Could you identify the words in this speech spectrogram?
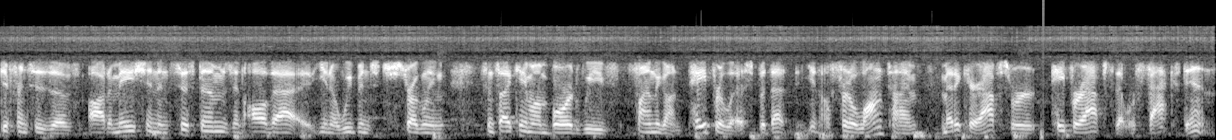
differences of automation and systems and all that. You know, we've been struggling since I came on board. We've finally gone paperless, but that you know for a long time, Medicare apps were paper apps that were faxed in.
